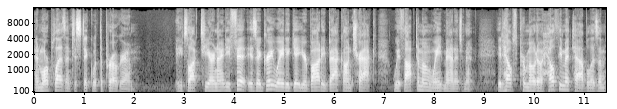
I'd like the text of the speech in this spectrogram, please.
and more pleasant to stick with the program. ageLOC TR90 Fit is a great way to get your body back on track with optimum weight management. It helps promote a healthy metabolism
